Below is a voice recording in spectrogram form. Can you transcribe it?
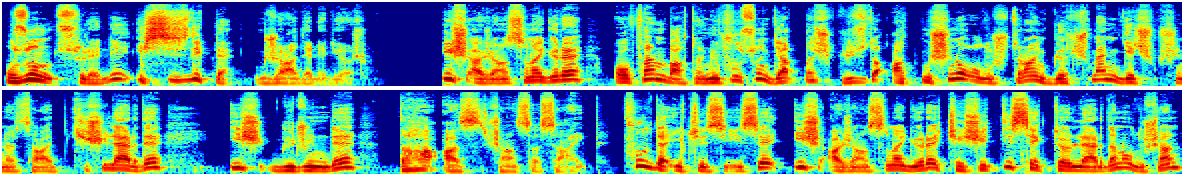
uzun süreli işsizlikle mücadele ediyor. İş ajansına göre Offenbach'ta nüfusun yaklaşık %60'ını oluşturan göçmen geçmişine sahip kişiler de iş gücünde daha az şansa sahip. Fulda ilçesi ise iş ajansına göre çeşitli sektörlerden oluşan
